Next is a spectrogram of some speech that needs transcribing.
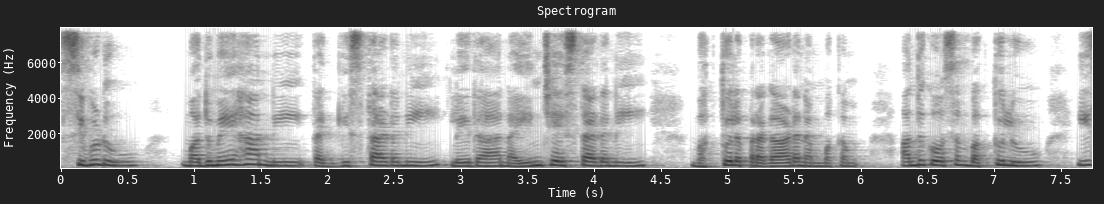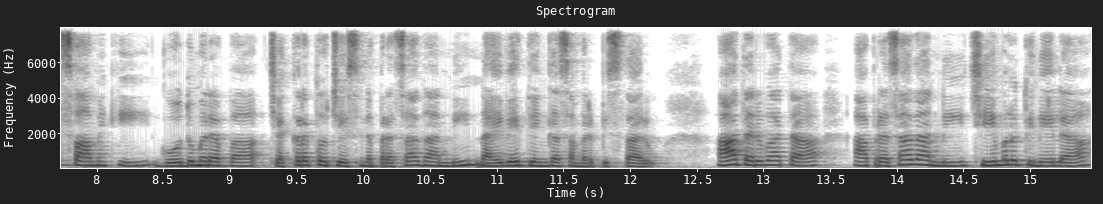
శివుడు మధుమేహాన్ని తగ్గిస్తాడని లేదా నయం చేస్తాడని భక్తుల ప్రగాఢ నమ్మకం. అందుకోసం భక్తులు ఈ స్వామికి గోధుమ రవ్వ చక్కెరతో చేసిన ప్రసాదాన్ని నైవేద్యంగా సమర్పిస్తారు. ఆ తరువాత ఆ ప్రసాదాన్ని చీమలు తినేలా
